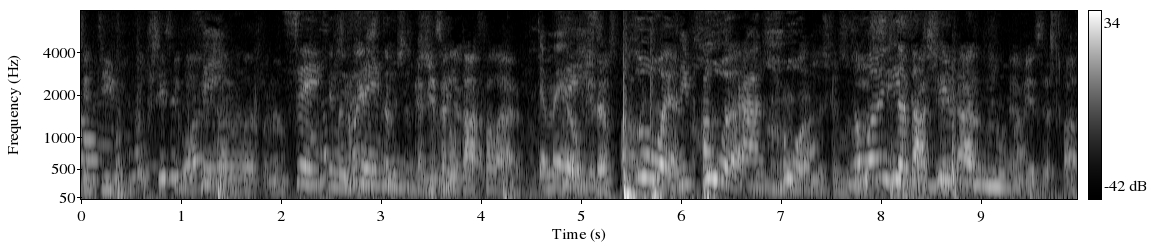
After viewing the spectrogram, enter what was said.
sentido. Pelo sentido. Claro, Sim. claro, claro, para não. Sim, Sim, não é a mesa não está a falar. Também A é. Rua, Sim, rua, rua. Não sentado, a mesa fala.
